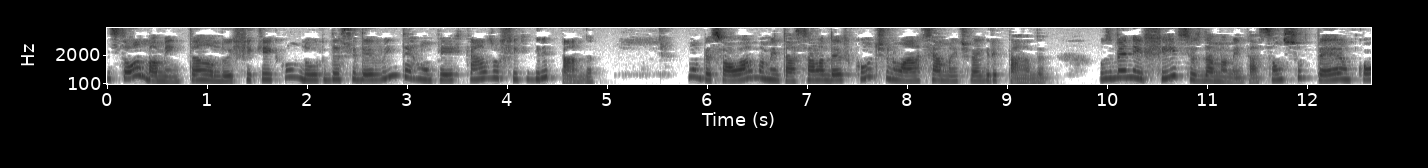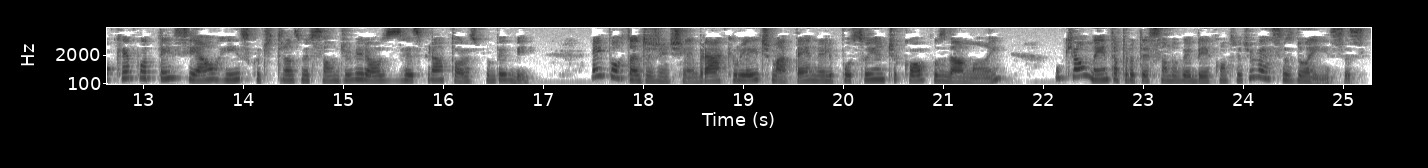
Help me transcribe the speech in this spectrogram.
Estou amamentando e fiquei com dúvida se devo interromper caso fique gripada. Bom, pessoal, a amamentação ela deve continuar se a mãe estiver gripada. Os benefícios da amamentação superam qualquer potencial risco de transmissão de viroses respiratórias para o bebê. É importante a gente lembrar que o leite materno ele possui anticorpos da mãe, o que aumenta a proteção do bebê contra diversas doenças.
